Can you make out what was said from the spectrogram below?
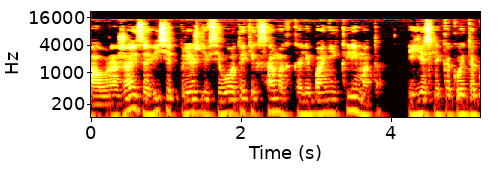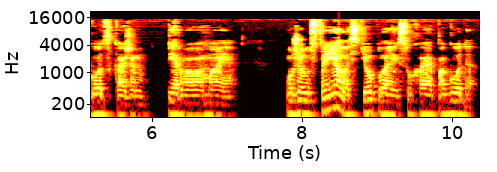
а урожай зависит прежде всего от этих самых колебаний климата. И если какой-то год, скажем, 1 мая, уже устоялась теплая и сухая погода,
